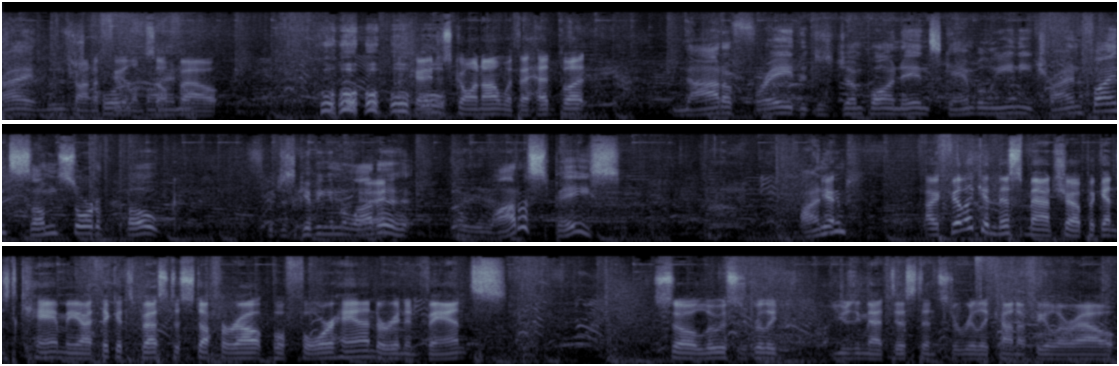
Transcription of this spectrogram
right, losers Trying to feel himself quarterfinal. out. Okay, just going on with a headbutt. Not afraid to just jump on in. Scambolini trying to find some sort of poke, but just giving him a lot of a lot of space. Finding Yeah. him. I feel like in this matchup against Cammy, I think it's best to stuff her out beforehand or in advance. So Lewis is really using that distance to really kind of feel her out.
